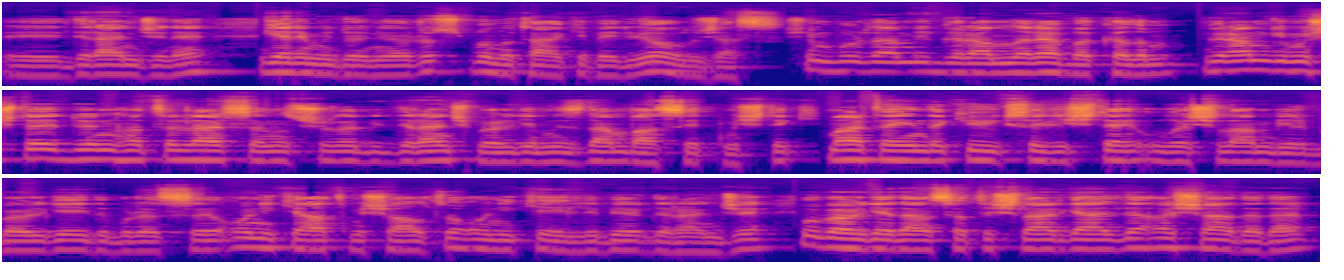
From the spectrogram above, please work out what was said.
e, direncine geri mi dönüyoruz? Bunu takip ediyor olacağız. Şimdi buradan bir gramlara bakalım. Gram gümüşte dün hatırlarsanız şurada bir direnç bölgemizden bahsetmiştik. Mart ayındaki yükselişte ulaşılan bir bölgeydi burası. 12.66-12.51 direnci. Bu bölgeden satışlar geldi. Aşağıda da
